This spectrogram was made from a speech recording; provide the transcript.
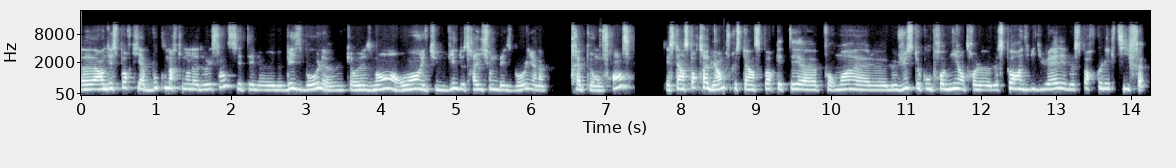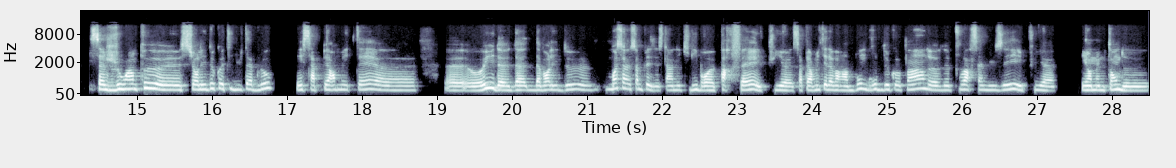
Euh, un des sports qui a beaucoup marqué mon adolescence, c'était le, baseball. curieusement, Rouen est une ville de tradition de baseball. Il y en a très peu en France. Et c'était un sport très bien, parce que c'était un sport qui était euh, pour moi le, juste compromis entre le, sport individuel et le sport collectif. Ça joue un peu sur les deux côtés du tableau et ça permettait oui, d'avoir les deux. Moi, ça, ça me plaisait. C'était un équilibre parfait. Et puis, euh, ça permettait d'avoir un bon groupe de copains, de, de pouvoir s'amuser et puis euh, et en même temps de,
